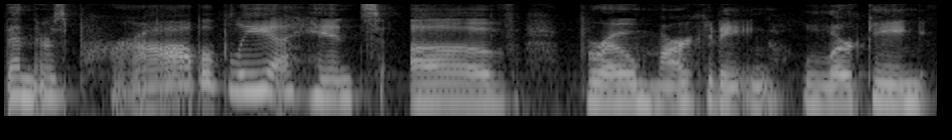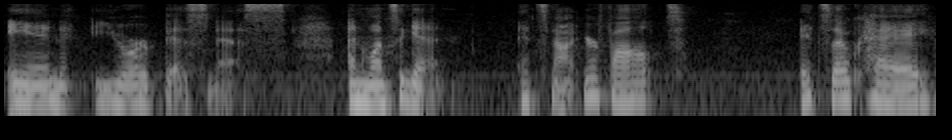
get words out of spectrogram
then there's probably a hint of bro marketing lurking in your business. And once again, it's not your fault. It's okay.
